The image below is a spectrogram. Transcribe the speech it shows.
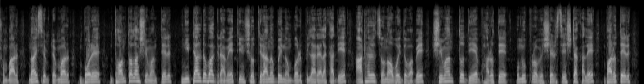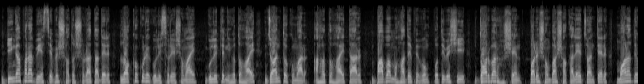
সোমবার নয় সেপ্টেম্বর ভোরে ধনতলা সীমান্তের নিটালডোবা গ্রামে তিনশো তিরানব্বই নম্বর পিলার এলাকা দিয়ে আঠারো জন অবৈধভাবে সীমান্ত দিয়ে ভারতে অনুপ্রবেশের চেষ্টাকালে ভারতের ডিঙ্গাপাড়া বিএসএফের সদস্যরা তাদের লক্ষ্য করে গুলি ছড়ে সময় গুলিতে নিহত হয় জয়ন্ত কুমার, আহত হয় তার বাবা মহাদেব এবং প্রতিবেশী দরবার হোসেন। পরে সোমবার সকালে জয়ন্তের মরদেহ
